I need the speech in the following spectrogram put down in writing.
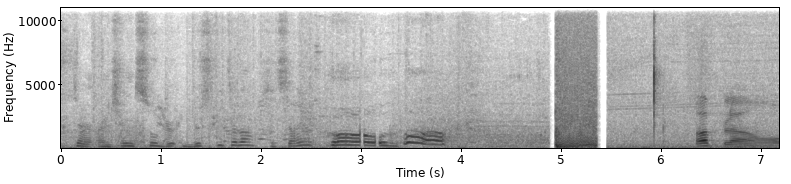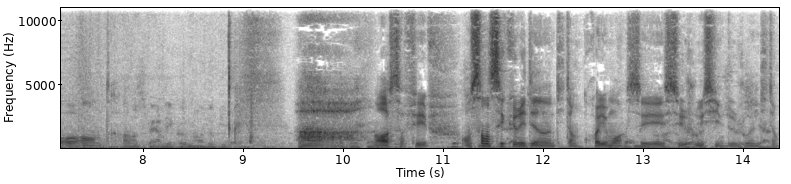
Putain, un chainsaw de, de suite là C'est sérieux? Oh, oh. Hop là, on rentre. Ah, oh, ça fait. On sent en sécurité dans un titan, croyez-moi, c'est c'est jouissif de jouer un titan.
